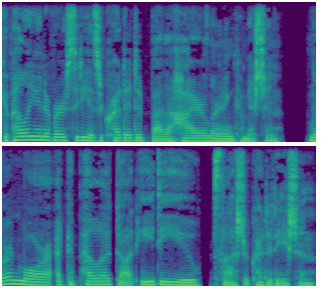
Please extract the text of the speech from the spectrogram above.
Capella University is accredited by the Higher Learning Commission. Learn more at capella.edu slash accreditation.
